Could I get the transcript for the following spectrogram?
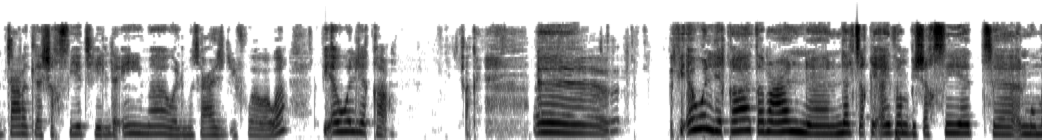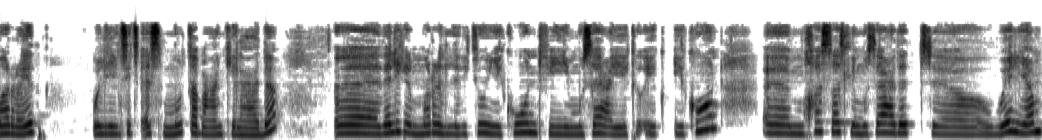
تعرض لشخصيته اللئيمة والمتعجرف و في أول لقاء. أوكي. آه، في أول لقاء طبعا نلتقي أيضا بشخصية الممرض واللي نسيت اسمه طبعا كالعادة. آه، ذلك الممرض الذي يكون في مساعد يكون آه، مخصص لمساعدة آه، ويليام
